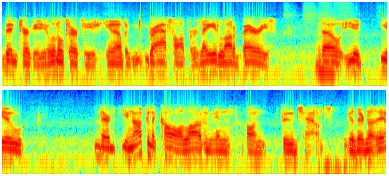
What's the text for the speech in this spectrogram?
big turkeys, your little turkeys. You know the grasshoppers. They eat a lot of berries. Mm-hmm. So you you they're you're not going to call a lot of them in on food sounds because they're not they,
